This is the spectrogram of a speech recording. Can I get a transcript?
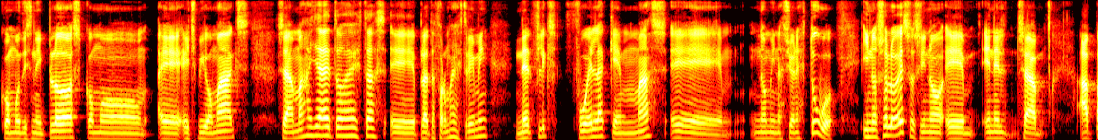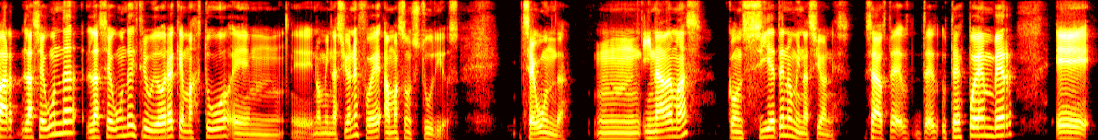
como Disney Plus, como HBO eh, Max. O sea, más allá de todas estas eh, plataformas de streaming, Netflix fue la que más nominaciones tuvo. Y no solo eso, sino en el. O sea, la segunda, la segunda distribuidora que más tuvo em, nominaciones fue Amazon Studios. Segunda. Mm, y nada más con siete nominaciones. O sea, ustedes pueden ver eh,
